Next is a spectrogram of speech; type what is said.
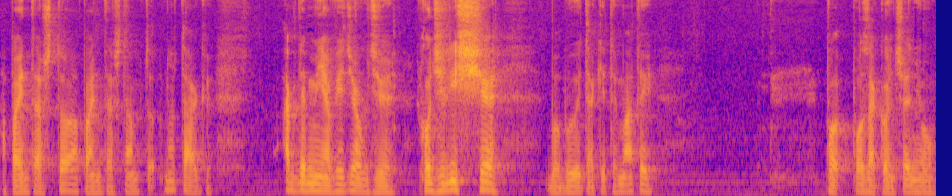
a pamiętasz to, a pamiętasz tamto, no tak. A gdybym ja wiedział, gdzie chodziliście, bo były takie tematy, po, po zakończeniu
